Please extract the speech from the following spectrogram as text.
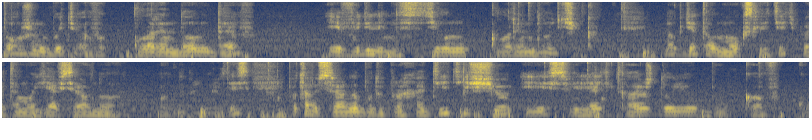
должен быть в Clarendon Dev и выделен стилом Clarendonчик. Но где-то он мог слететь, поэтому я все равно, вот, например, здесь, потом все равно буду проходить еще и сверять каждую буковку.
